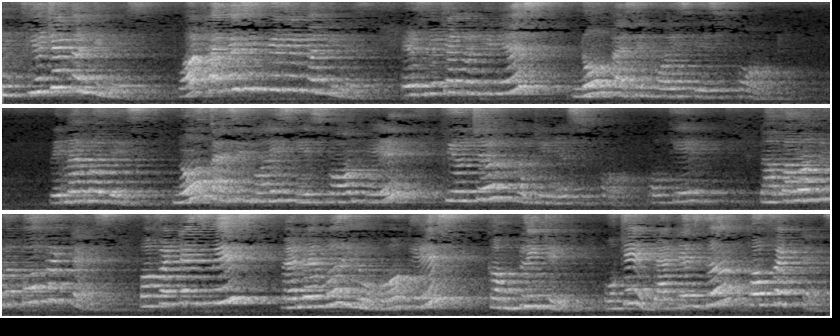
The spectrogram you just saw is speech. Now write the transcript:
in future continuous. What happens in future continuous? In future continuous, no passive voice is formed. Remember this. No passive voice is formed in future continuous form. Okay. Now come on to the perfect tense. Perfect tense means whenever your work is completed. Okay. That is the perfect tense.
